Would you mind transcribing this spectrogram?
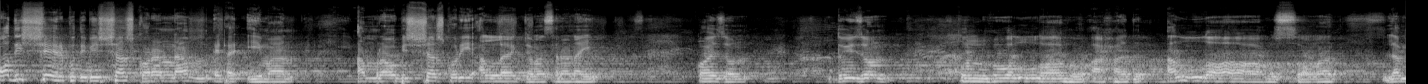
অদৃশ্যের প্রতি বিশ্বাস করার নাম এটা ঈমান আমরাও বিশ্বাস করি আল্লাহ একজন আছে না নাই কয়জন দুইজন قل هو الله أحد الله الصمد لم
